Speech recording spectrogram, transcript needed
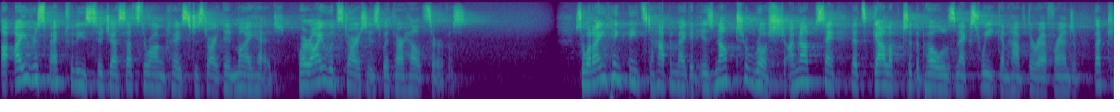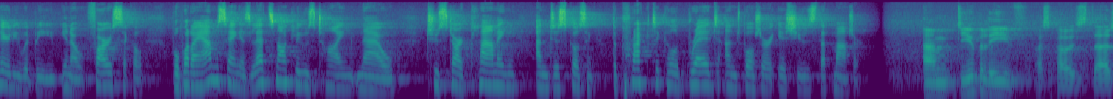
I respectfully suggest that's the wrong place to start in my head. Where I would start is with our health service. So, what I think needs to happen, Megan, is not to rush. I'm not saying let's gallop to the polls next week and have the referendum. That clearly would be, you know, farcical. But what I am saying is let's not lose time now to start planning and discussing the practical bread and butter issues that matter. Um, do you believe, I suppose, that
